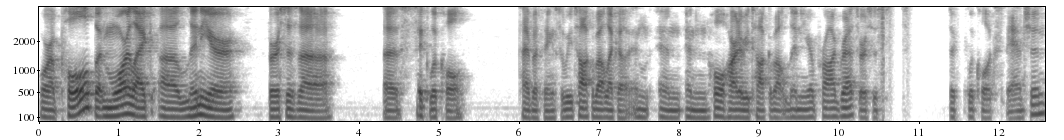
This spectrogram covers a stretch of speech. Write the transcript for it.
or a pull, but more like a linear versus a, a cyclical type of thing. So we talk about like a and in, in wholehearted, we talk about linear progress versus cyclical expansion.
